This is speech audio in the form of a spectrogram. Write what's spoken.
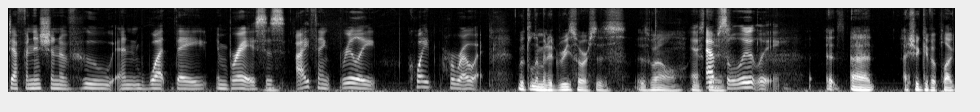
definition of who and what they embrace is i think really quite heroic. With limited resources as well absolutely. Uh, i should give a plug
